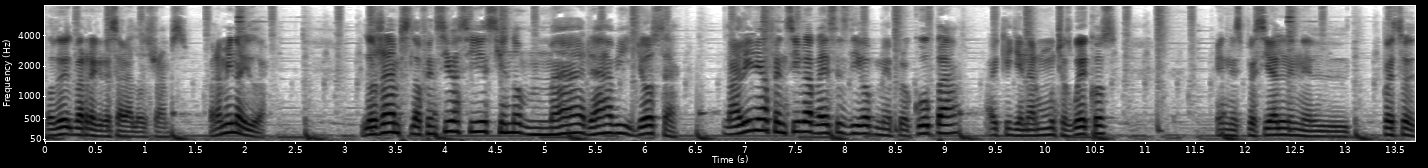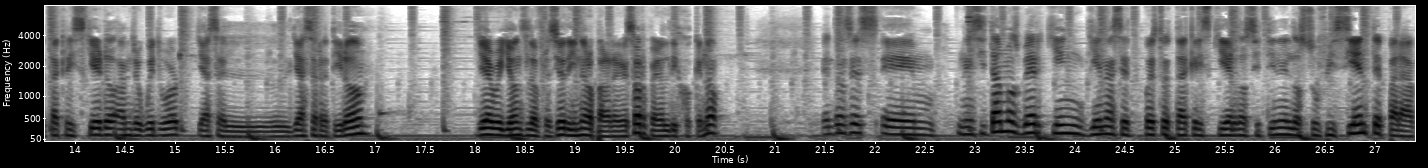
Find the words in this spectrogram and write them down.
Odell va a regresar a los Rams. Para mí no hay duda. Los Rams, la ofensiva sigue siendo maravillosa. La línea ofensiva a veces digo me preocupa, hay que llenar muchos huecos. En especial en el puesto de tackle izquierdo, Andrew Whitworth ya se, ya se retiró. Jerry Jones le ofreció dinero para regresar, pero él dijo que no. Entonces, em, necesitamos ver quién llena ese puesto de tackle izquierdo, si tiene lo suficiente para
